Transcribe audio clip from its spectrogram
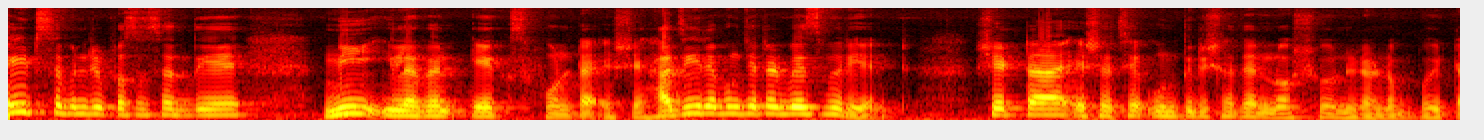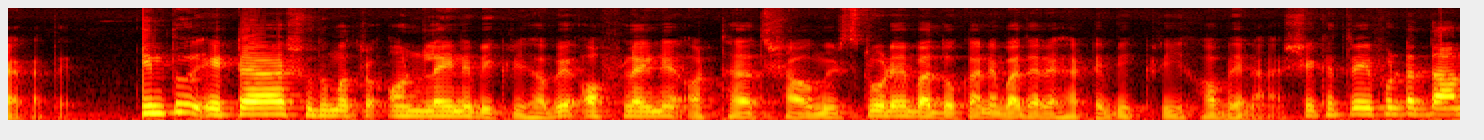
eight seventy processor দিয়ে মি ইলেভেন এক্স ফোনটা এসে হাজির এবং যেটার বেস ভেরিয়েন্ট সেটা এসেছে উনত্রিশ হাজার নশো নিরানব্বই টাকাতে। কিন্তু এটা শুধুমাত্র অনলাইনে বিক্রি হবে অফলাইনে অর্থাৎ শাওমির স্টোরে বা দোকানে বাজারে হাটে বিক্রি হবে না। সেক্ষেত্রে এই ফোনটার দাম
